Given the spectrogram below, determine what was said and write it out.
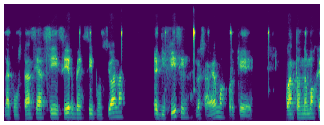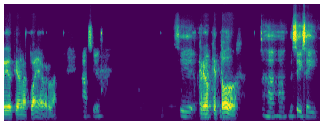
La constancia sí sirve, sí funciona. Es difícil, lo sabemos, porque ¿cuántos no hemos querido tirar la toalla, verdad? Así es. Sí, Creo que todos. Ajá, ajá. Sí, sí.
